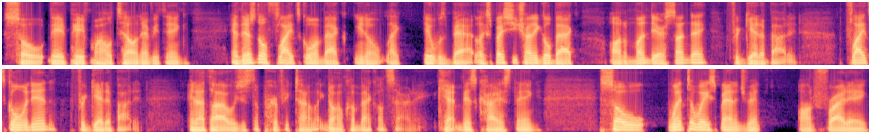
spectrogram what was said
So they had paid for my hotel and everything. And there's no flights going back, you know, like it was bad. Like, especially trying to go back on a Monday or Sunday, forget about it. Flights going in, forget about it. And I thought it was just a perfect time. Like, no, I'm coming back on Saturday. Can't miss Kaya's thing. So went to waste management on Friday.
